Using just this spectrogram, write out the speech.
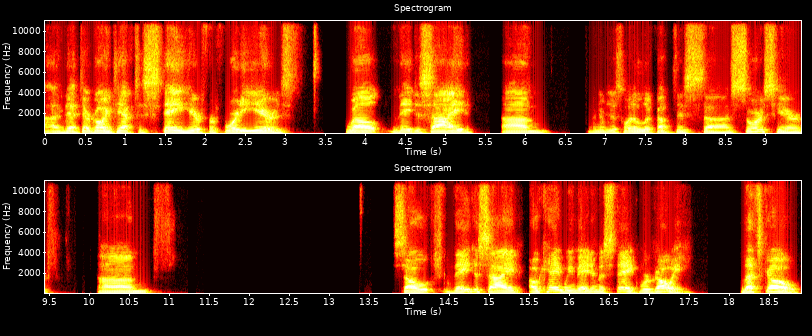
uh, that they're going to have to stay here for 40 years. Well, they decide, um, and I just want to look up this uh, source here. Um, so they decide, okay, we made a mistake. We're going. Let's go.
